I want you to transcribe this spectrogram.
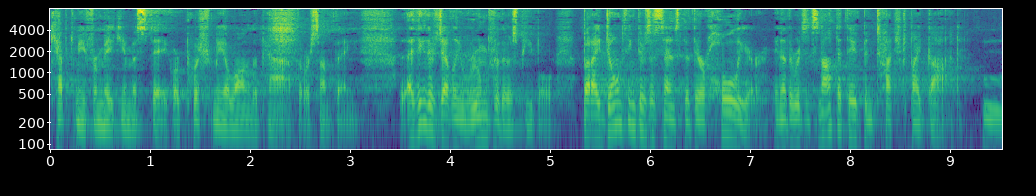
kept me from making a mistake or pushed me along the path or something. I think there's definitely room for those people. But I don't think there's a sense that they're holier. In other words, it's not that they've been touched by God. Hmm.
